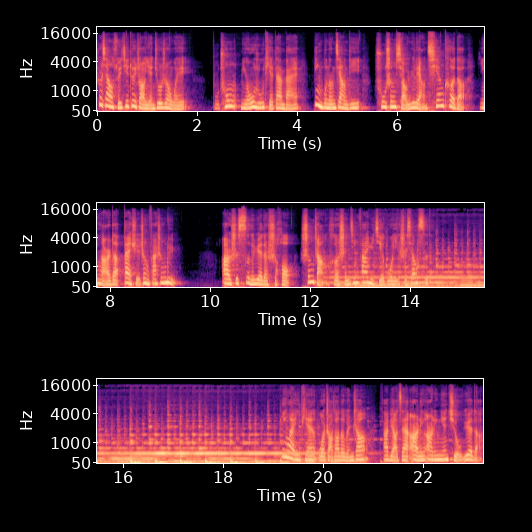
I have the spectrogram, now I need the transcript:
这项随机对照研究认为，补充牛乳铁蛋白并不能降低出生小于两千克的婴儿的败血症发生率。二十四个月的时候，生长和神经发育结果也是相似的。另外一篇我找到的文章发表在二零二零年九月的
